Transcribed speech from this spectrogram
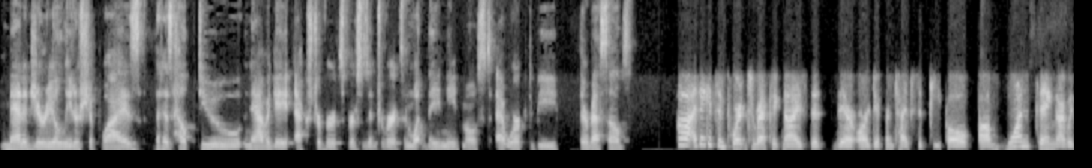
managerial leadership wise that has helped you navigate extroverts versus introverts and what they need most at work to be their best selves? Uh, I think it's important to recognize that there are different types of people. Um, one thing I would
